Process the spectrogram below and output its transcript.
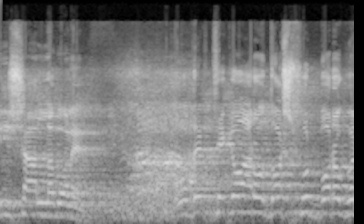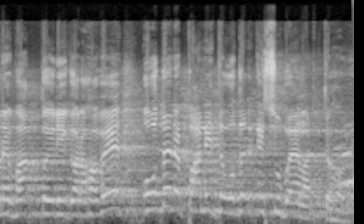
ইনশাআল্লাহ বলেন, ওদের থেকেও আরও দশ ফুট বড় করে বাদ তৈরি করা হবে, ওদের পানিতে ওদেরকে চুবায় মারতে হবে।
